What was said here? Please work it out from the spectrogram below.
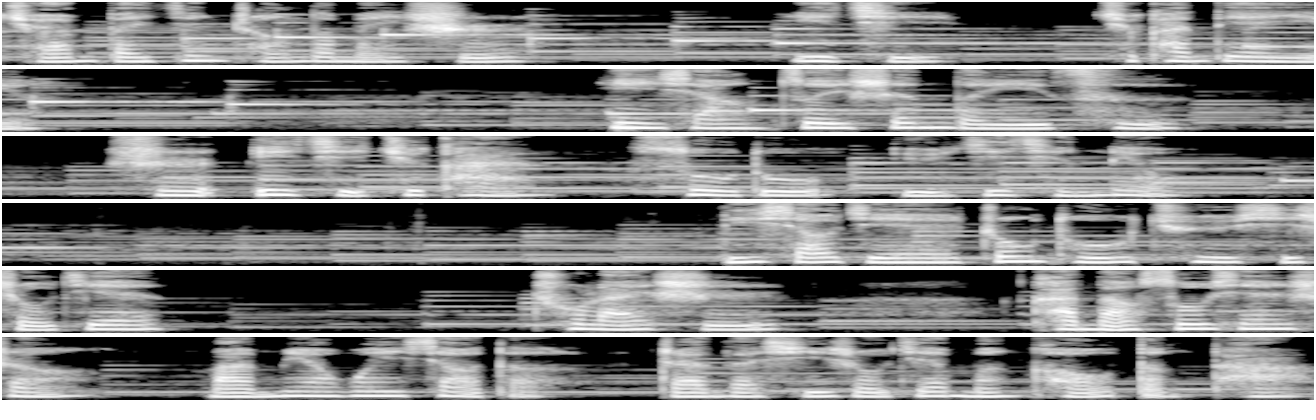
全北京城的美食，一起去看电影。印象最深的一次，是一起去看《速度与激情六》。李小姐中途去洗手间，出来时。看到苏先生满面微笑的站在洗手间门口等他，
